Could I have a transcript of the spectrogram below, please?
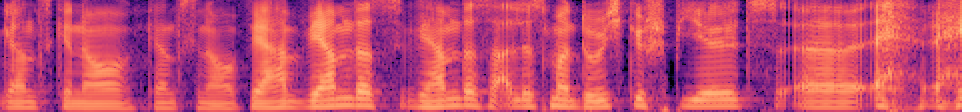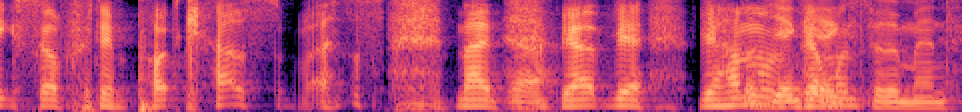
Ganz genau, ganz genau. Wir haben, wir haben, das, wir haben das alles mal durchgespielt, äh, extra für den Podcast. Was? Nein, ja. wir, wir, wir haben, das wir haben uns, Experiment.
